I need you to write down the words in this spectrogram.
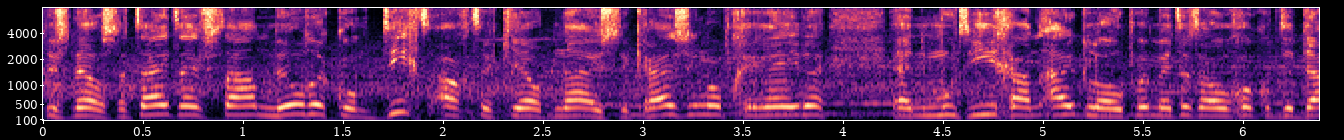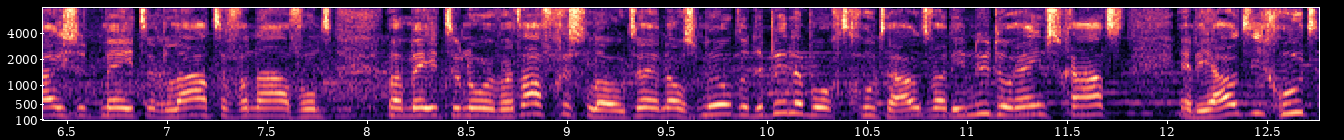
de snelste tijd heeft staan. Mulder komt dicht achter Kjeld Nuis de kruising En moet hier gaan uitlopen met het oog ook op de 1000 meter later vanavond. Waarmee het toernooi wordt afgesloten. En als Mulder de binnenbocht goed houdt, waar hij nu doorheen schaatst. En die houdt hij goed,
